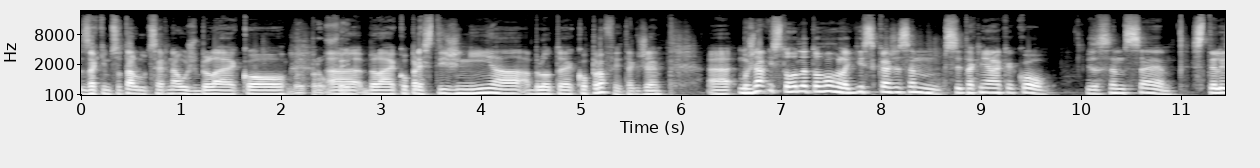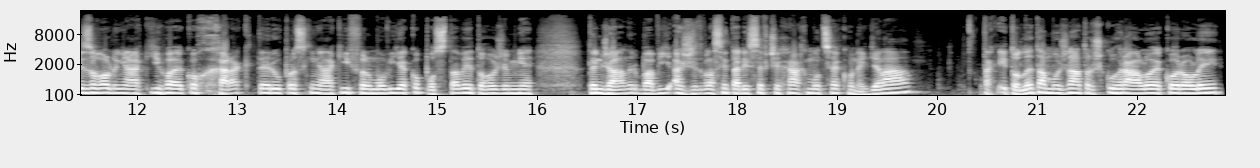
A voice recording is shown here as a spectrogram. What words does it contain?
zatímco ta Lucerna už byla jako, Byl uh, byla jako prestižní a, a bylo to jako profi, takže uh, možná i z tohohle toho hlediska, že jsem si tak nějak jako že jsem se stylizoval do nějakého jako charakteru, prostě nějaký filmový jako postavy toho, že mě ten žánr baví a že vlastně tady se v Čechách moc jako nedělá, tak i tohle tam možná trošku hrálo jako roli,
